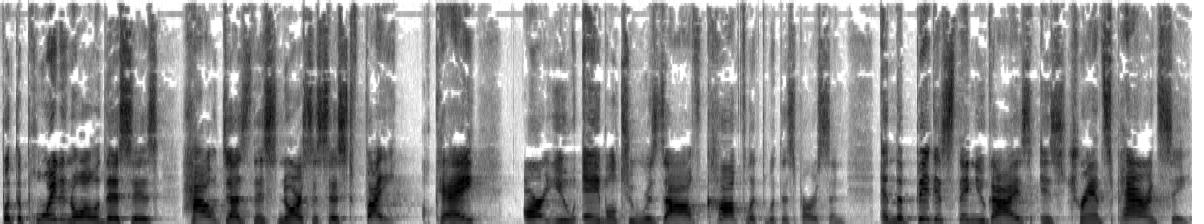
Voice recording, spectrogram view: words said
but the point in all of this is how does this narcissist fight, okay? Are you able to resolve conflict with this person? And the biggest thing, you guys, is transparency.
